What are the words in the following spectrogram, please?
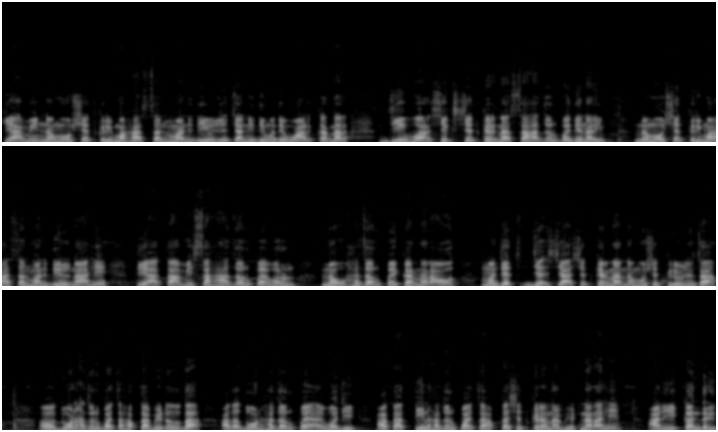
की आम्ही नमो शेतकरी महासन्मान निधी योजनेच्या निधीमध्ये वाढ करणार. जी वार्षिक शेतकऱ्यांना सहा हजार रुपये देणारी नमो शेतकरी महासन्मान निधी योजना आहे ती आता आम्ही सहा हजार रुपयावरून नऊ हजार रुपये करणार आहोत. म्हणजेच ज- ज्या शेतकऱ्यांना नमो शेतकरी योजनेचा दोन हजार रुपयाचा हप्ता भेटत होता आता दोन हजार रुपयाऐवजी आता तीन हजार रुपयाचा हप्ता शेतकऱ्यांना भेटणार आहे. आणि एकंदरीत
